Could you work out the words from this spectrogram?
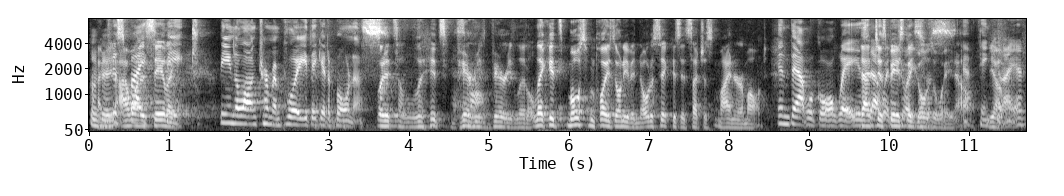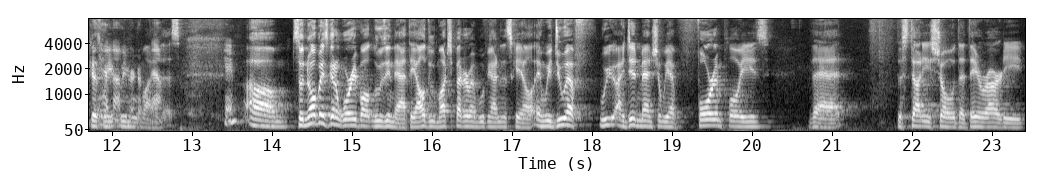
I mean, Just I by want to say like be- being a long-term employee, they get a bonus. But it's a, li- it's very, very little. Like it's, most employees don't even notice it because it's such a minor amount. And that will go away. Is That just what basically Joyce goes was- away now. yeah, Thank you. I had Because we, not we heard move of on to that. this. Okay. Um, so nobody's going to worry about losing that. They all do much better by moving on to the scale. And we do have, we, I did mention, we have four employees that the studies showed that they were already,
